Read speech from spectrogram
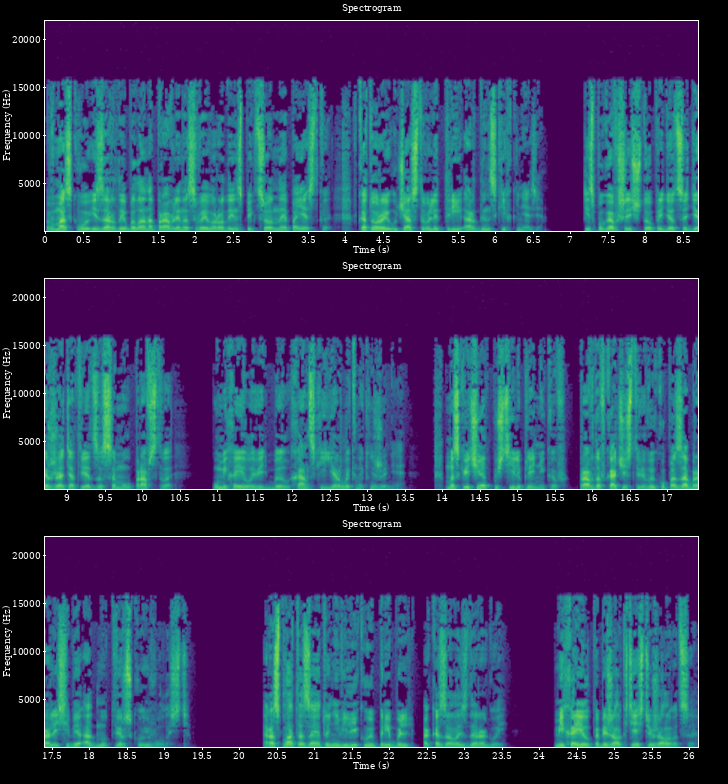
В Москву из Орды была направлена своего рода инспекционная поездка, в которой участвовали три ордынских князя. Испугавшись, что придется держать ответ за самоуправство, у Михаила ведь был ханский ярлык на княжение, москвичи отпустили пленников, правда, в качестве выкупа забрали себе одну Тверскую волость. Расплата за эту невеликую прибыль оказалась дорогой. Михаил побежал к тестю жаловаться,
